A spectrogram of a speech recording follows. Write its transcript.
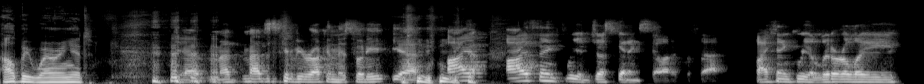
I'll be wearing it. yeah, Mads is going to be rocking this hoodie. Yeah, I I think we are just getting started I think we are literally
